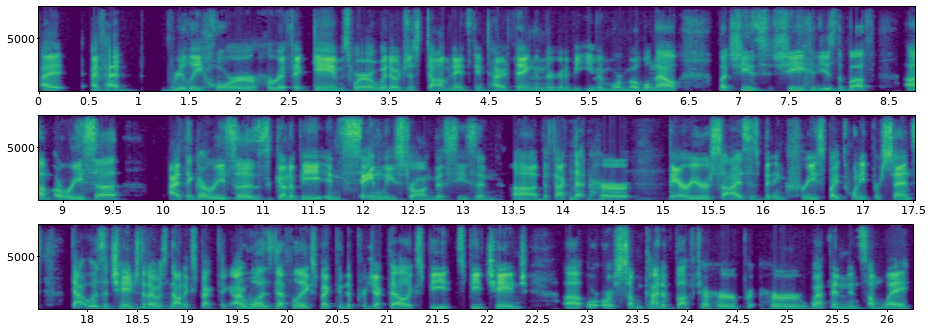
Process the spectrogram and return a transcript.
I I've had really horror horrific games where a widow just dominates the entire thing and they're going to be even more mobile now but she's she could use the buff um Orisa I think Orisa's going to be insanely strong this season. Uh, the fact that her barrier size has been increased by 20%, that was a change that I was not expecting. I was definitely expecting the projectile speed, speed change uh, or, or some kind of buff to her her weapon in some way.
